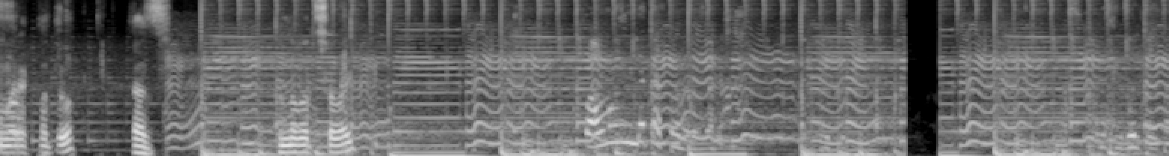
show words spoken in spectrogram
আমার একমাত্র কাজ। ধন্যবাদ সবাই। বলতে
